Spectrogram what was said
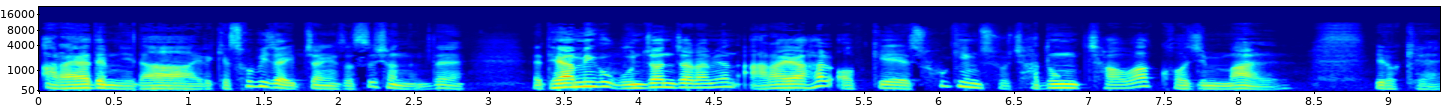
알아야 됩니다. 이렇게 소비자 입장에서 쓰셨는데 대한민국 운전자라면 알아야 할 업계의 속임수, 자동차와 거짓말 이렇게.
